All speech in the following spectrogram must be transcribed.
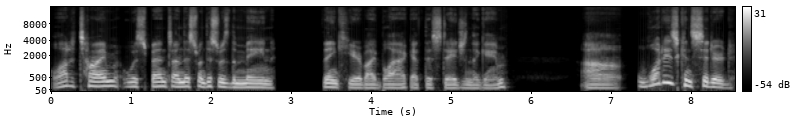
a lot of time was spent on this one. This was the main thing here by black at this stage in the game. Uh, what is considered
